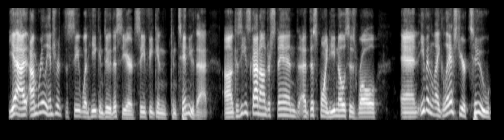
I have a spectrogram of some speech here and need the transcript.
Yeah, I, am really interested to see what he can do this year. To see if he can continue that, because uh, he's got to understand at this point he knows his role, and even like last year too,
